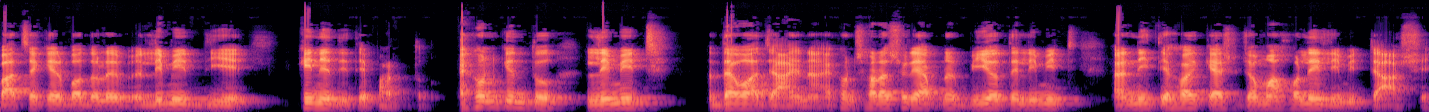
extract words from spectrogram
বা চেকের বদলে লিমিট দিয়ে কিনে দিতে পারত। এখন কিন্তু লিমিট দেওয়া যায় না। এখন সরাসরি আপনার বিয়েতে লিমিট নিতে হয় ক্যাশ জমা হলেই লিমিটটা আসে।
